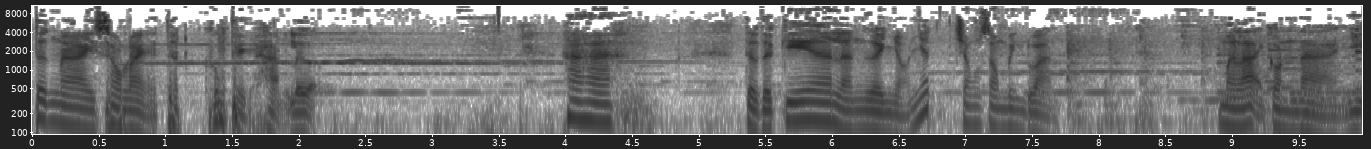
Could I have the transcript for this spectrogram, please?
tương lai sau này thật không thể hạn lượng. Ha ha, tiểu tử kia là người nhỏ nhất trong dòng binh đoàn, mà lại còn là nhị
